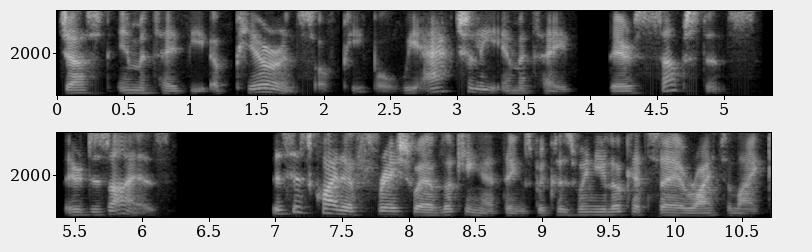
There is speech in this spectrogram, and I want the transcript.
just imitate the appearance of people, we actually imitate their substance, their desires. This is quite a fresh way of looking at things because when you look at, say, a writer like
